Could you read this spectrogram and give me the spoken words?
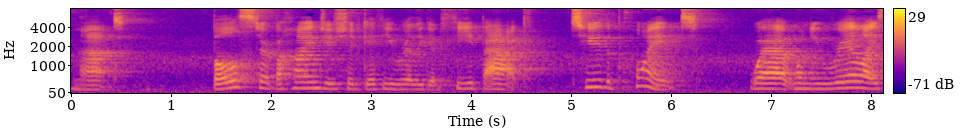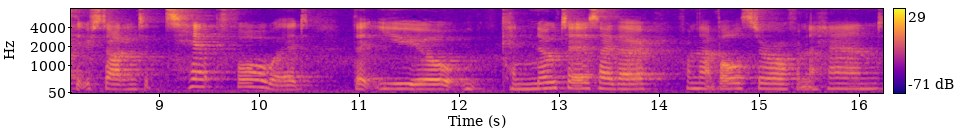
that bolster behind you should give you really good feedback to the point where when you realize that you're starting to tip forward that you can notice either from that bolster or from the hand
